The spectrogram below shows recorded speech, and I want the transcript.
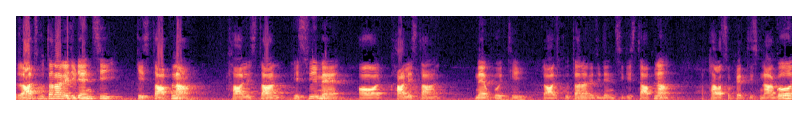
राजपूताना रेजिडेंसी की स्थापना खालिस्तान, ईस्वी में और खालिस्तान में हुई थी। राजपूताना रेजिडेंसी की स्थापना 1835 नागौर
